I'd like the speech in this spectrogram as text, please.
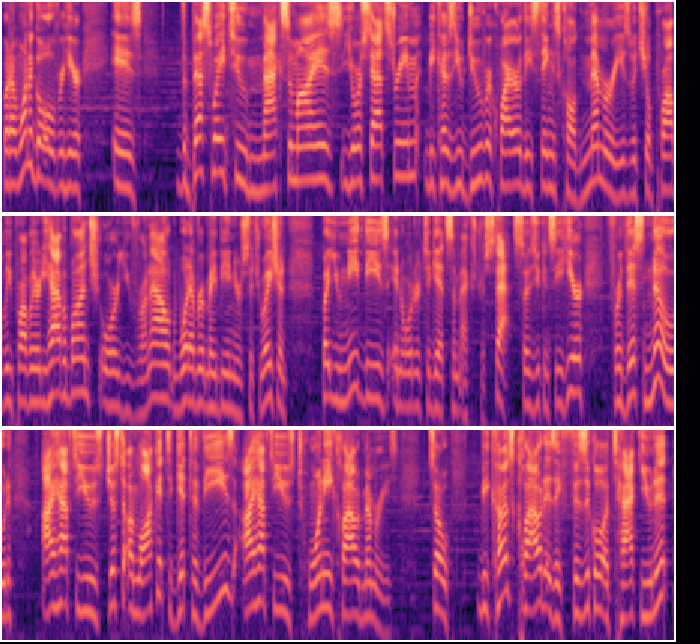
what I want to go over here is the best way to maximize your stat stream because you do require these things called memories, which you'll probably probably already have a bunch or you've run out, whatever it may be in your situation. But you need these in order to get some extra stats. So as you can see here, for this node, I have to use, just to unlock it, to get to these, I have to use 20 Cloud memories. So because Cloud is a physical attack unit,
